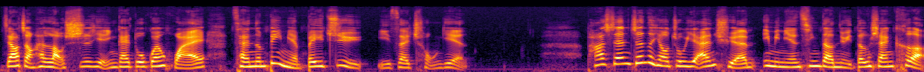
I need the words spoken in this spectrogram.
家长和老师也应该多关怀，才能避免悲剧一再重演。爬山真的要注意安全。一名年轻的女登山客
